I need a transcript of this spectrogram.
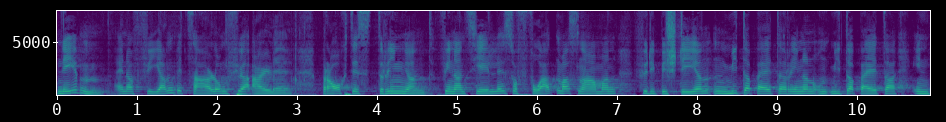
Neben einer fairen Bezahlung für alle braucht es dringend finanzielle Sofortmaßnahmen für die bestehenden Mitarbeiterinnen und Mitarbeiter in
